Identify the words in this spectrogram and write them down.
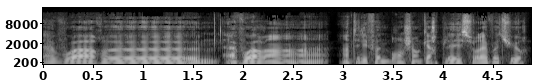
avoir, euh, avoir un, un téléphone branché en CarPlay sur la voiture,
